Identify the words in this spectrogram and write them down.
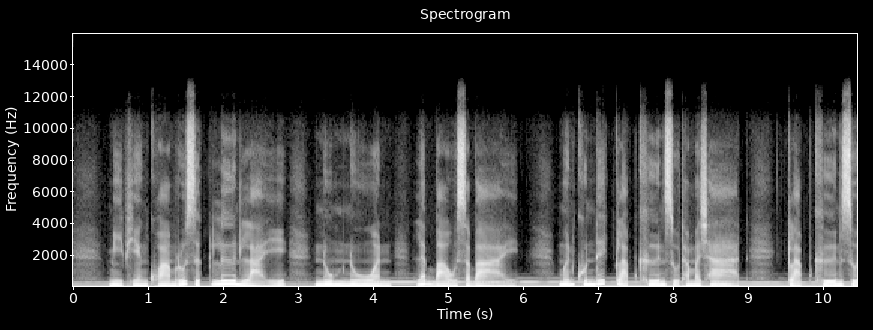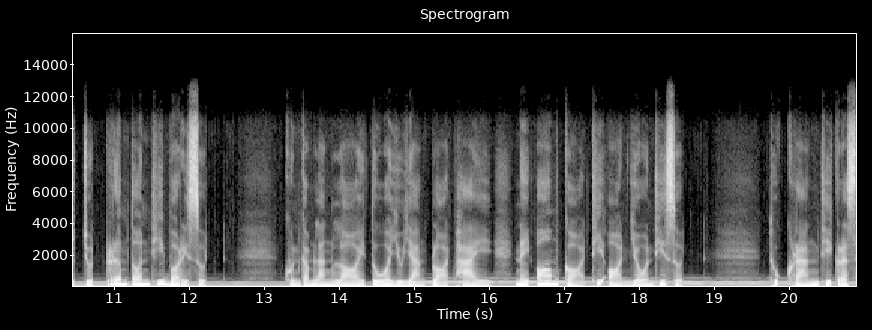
ำ มีเพียงความรู้สึกลื่นไหล นุ่มนวลและเบาสบาย เหมือนคุณได้กลับคืนสู่ธรรมชาติ กลับคืนสู่จุดเริ่มต้นที่บริสุทธิ์ คุณกำลังลอยตัวอยู่อย่างปลอดภัย ในอ้อมกอดที่อ่อนโยนที่สุด ทุกครั้งที่กระแส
